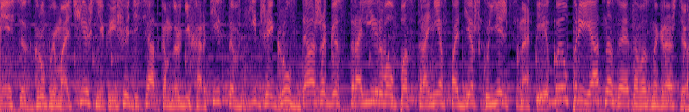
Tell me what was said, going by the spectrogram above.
Вместе с группой «Мальчишник» и еще десятком других артистов диджей Грув даже гастролировал по стране в поддержку Ельцина и был приятно за это вознагражден.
